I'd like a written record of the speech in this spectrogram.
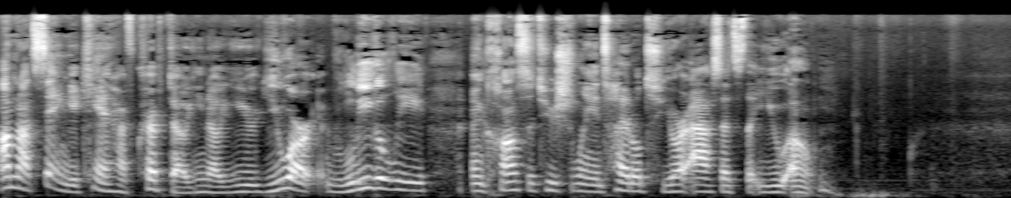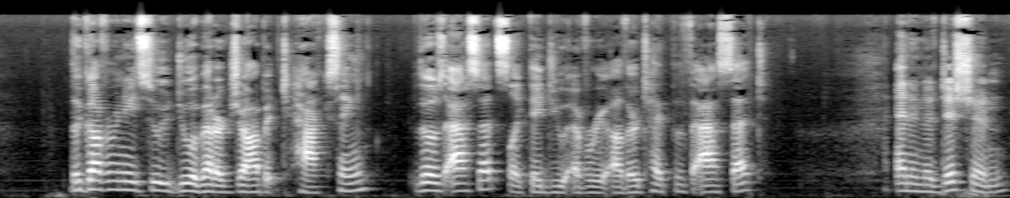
I'm not saying you can't have crypto. You know, you, you are legally and constitutionally entitled to your assets that you own. The government needs to do a better job at taxing those assets like they do every other type of asset. And in addition,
